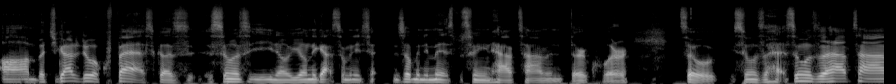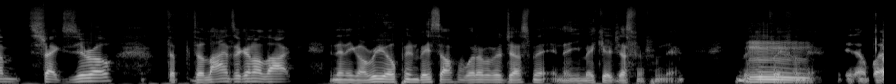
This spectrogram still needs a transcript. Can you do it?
Um, but you got to do it fast because as soon as you know you only got so many so many minutes between halftime and third quarter. So as soon as the, as soon as the halftime strikes zero, the the lines are gonna lock, and then they're gonna reopen based off of whatever adjustment, and then you make your adjustment from there. You make your play from Mm. there. You know, but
